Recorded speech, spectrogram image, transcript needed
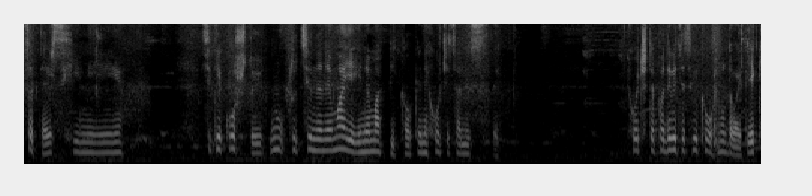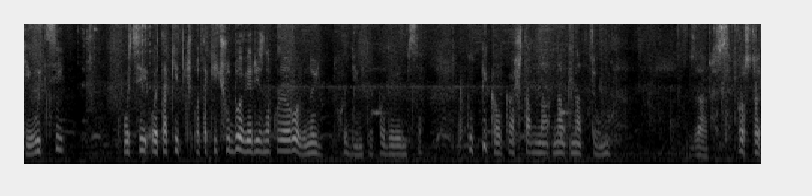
це теж з хімією. Скільки коштують? Ну, тут ціни немає і нема пікалки, не хочеться нести. Хочете подивитися, скільки? Ну давайте, які? Оці. Оці отакі, отакі чудові різнокольорові. Ну ходімте, подивимося. Тут пікалка ж там на, на, на цьому. Зараз. Просто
